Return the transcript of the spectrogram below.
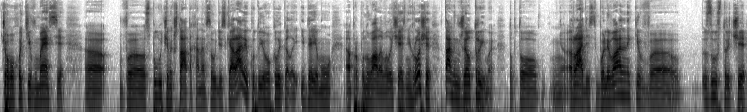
чого хотів Месі. Е, в Сполучених Штатах, а не в Саудівській Аравії, куди його кликали і де йому е, пропонували величезні гроші, там він вже отримує. Тобто радість болівальників, е, зустрічі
